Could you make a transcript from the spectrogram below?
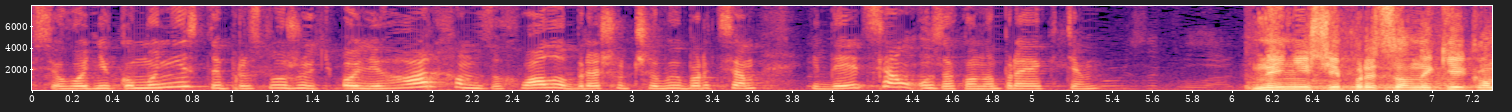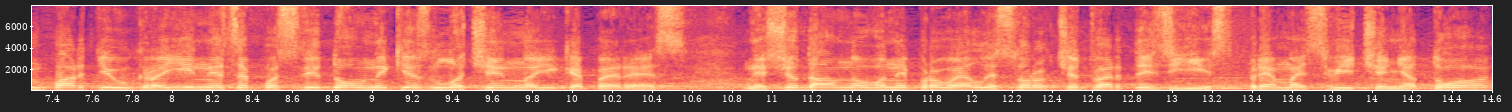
Сьогодні комуністи прислужують олігархам, зухвало брешучи виборцям. Йдеться у законопроекті. Нинішні представники Компартії України – це послідовники злочинної КПРС. Нещодавно вони провели 44-й з'їзд, пряме свідчення того,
